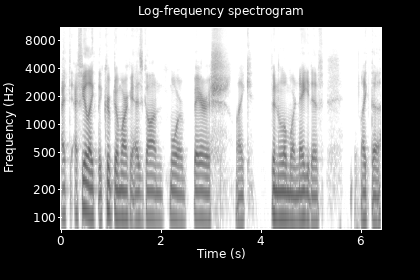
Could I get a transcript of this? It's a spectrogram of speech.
I th- I feel like the crypto market has gone more bearish, like been a little more negative, like the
